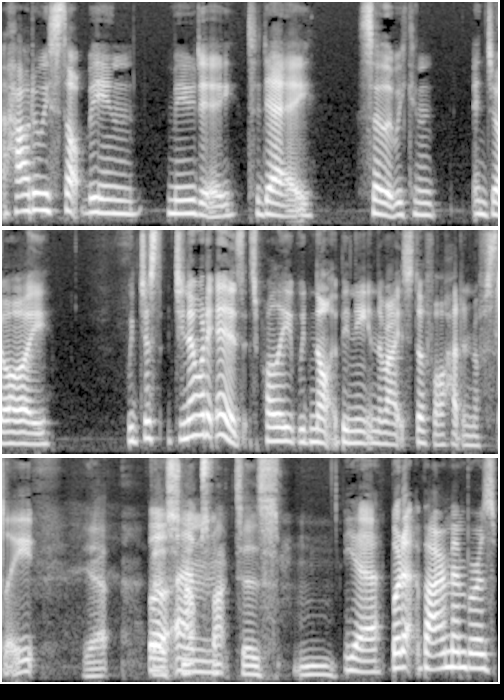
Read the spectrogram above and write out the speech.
how do we stop being moody today so that we can enjoy we just do you know what it is? It's probably we'd not have been eating the right stuff or had enough sleep. Yeah. But, Those snaps um, factors. Mm, Yeah, but but I remember us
